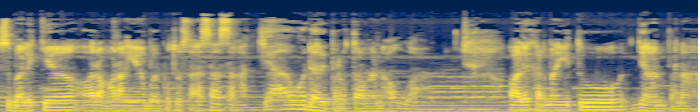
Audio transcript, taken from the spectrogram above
Sebaliknya, orang-orang yang berputus asa sangat jauh dari pertolongan Allah. Oleh karena itu, jangan pernah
